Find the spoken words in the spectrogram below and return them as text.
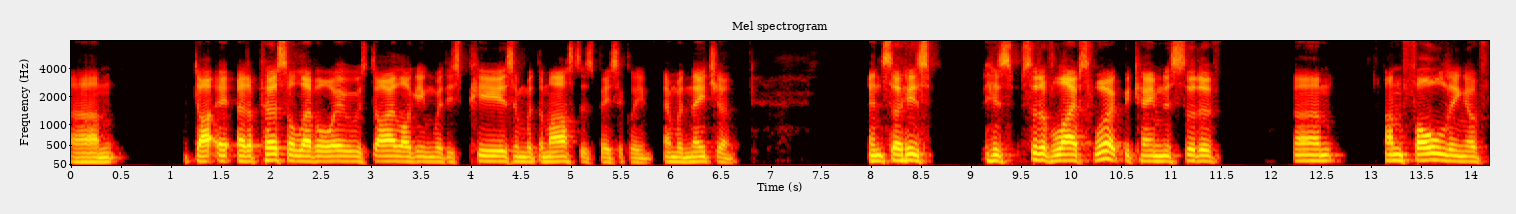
um, di- at a personal level where he was dialoguing with his peers and with the masters basically and with nature. And so his his sort of life's work became this sort of um, unfolding of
